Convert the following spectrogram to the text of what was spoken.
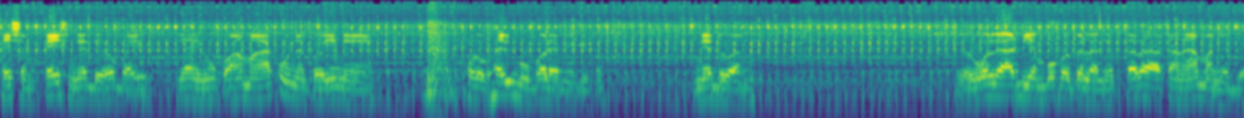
ફેશન ફેશ ને દે હો બાયું. જ્યાં હું કોઈ આમાં આખું ને તો એને થોડુંક હેલવું પડે મેં કીધું. નેદવાનું. ઓલે આરડીએમ બપોર પહેલાં ને તારા અટાણે આમાં ને દે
